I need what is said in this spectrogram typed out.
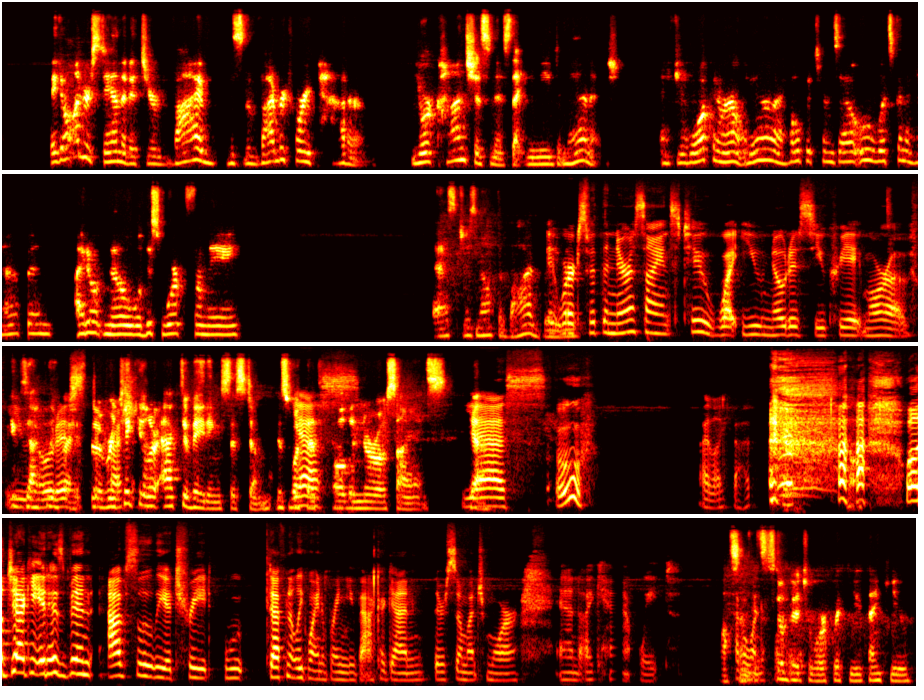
They don't understand that it's your vibe, it's the vibratory pattern, your consciousness that you need to manage. And if you're walking around, yeah, I hope it turns out, oh, what's going to happen? I don't know. Will this work for me? That's just not the vibe. It works with the neuroscience too. What you notice, you create more of. You exactly notice right. The depression. reticular activating system is what that's Yes. called in neuroscience. Yeah. Yes. Oh, I like that. well, Jackie, it has been absolutely a treat. We're definitely going to bring you back again. There's so much more, and I can't wait. Awesome. It's so day. good to work with you. Thank you.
